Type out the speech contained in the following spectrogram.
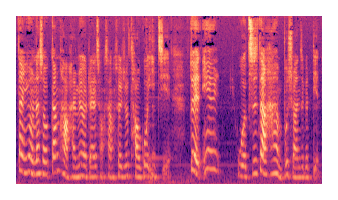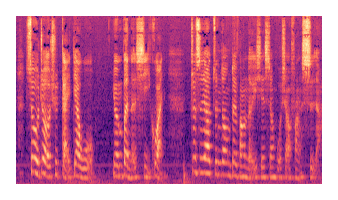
但因为我那时候刚好还没有丢在床上，所以就逃过一劫。对，因为我知道他很不喜欢这个点，所以我就有去改掉我原本的习惯，就是要尊重对方的一些生活小方式啊。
